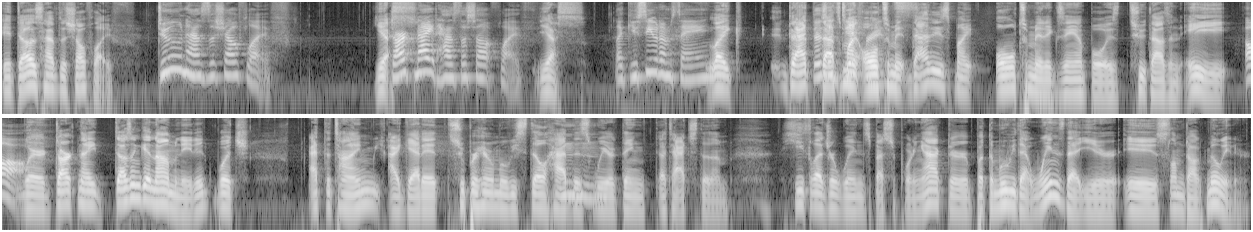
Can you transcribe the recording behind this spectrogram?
It does have the shelf life. Dune has the shelf life. Yes. Dark Knight has the shelf life. Yes. Like you see what I'm saying? like that There's that's my ultimate that is my ultimate example is 2008 Oh. where dark knight doesn't get nominated which at the time i get it superhero movies still had this Mm-hmm. weird thing attached to them heath ledger wins best supporting actor but the movie that wins that year is slumdog millionaire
